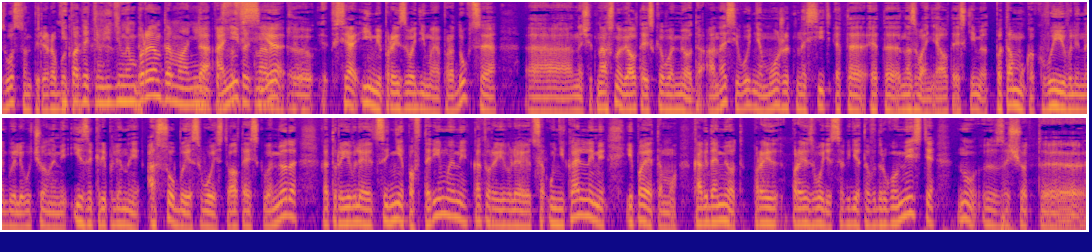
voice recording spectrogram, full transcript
производством, переработкой. И под этим единым брендом они Да, они все, э, вся ими производимая продукция э, значит, на основе алтайского меда, она сегодня может носить это, это название алтайский мед, потому как выявлены были учеными и закреплены особые свойства алтайского меда, которые являются неповторимыми, которые являются уникальными, и поэтому, когда мед производится где-то в другом месте, ну, за счет э,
